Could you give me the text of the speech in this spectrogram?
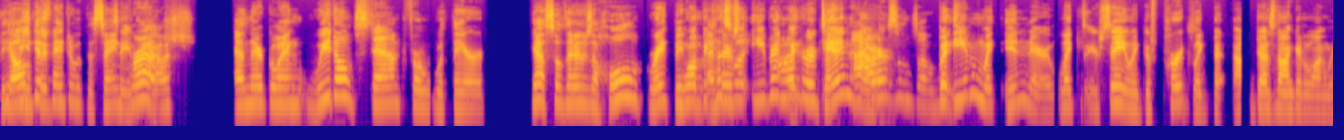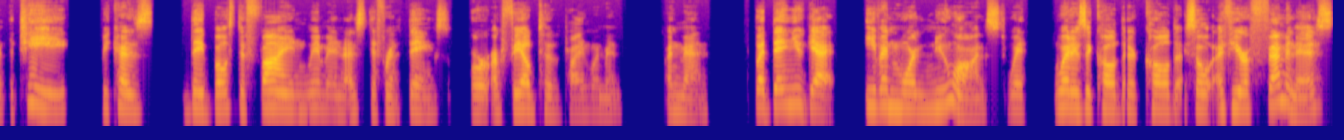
They all painted get painted with the same, same brush, brush. and they're going. We don't stand for what they're. Yeah, so there's a whole great big. Well, because well, even within of there, thousands of. but even within there, like you're saying, like there's parts like that uh, does not get along with the T because they both define women as different things or, or failed to define women and men. But then you get even more nuanced with what is it called? They're called. So if you're a feminist,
